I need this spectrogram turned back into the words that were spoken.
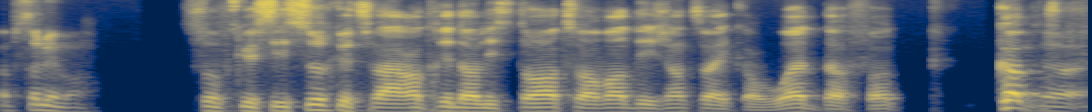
Absolument. Sauf que c'est sûr que tu vas rentrer dans l'histoire, tu vas voir des gens, tu vas être comme, what the fuck? Comme Ouais.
